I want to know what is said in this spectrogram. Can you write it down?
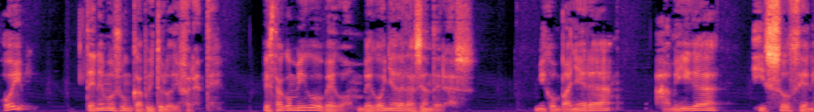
Hoy tenemos un capítulo diferente. Está conmigo Bego, Begoña de las Llanderas, mi compañera, amiga y socia en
